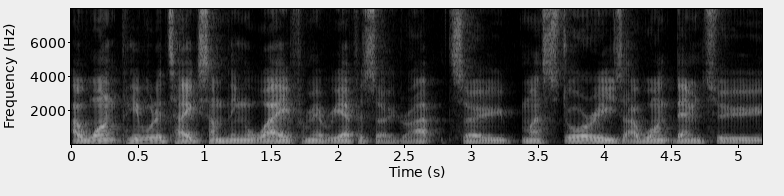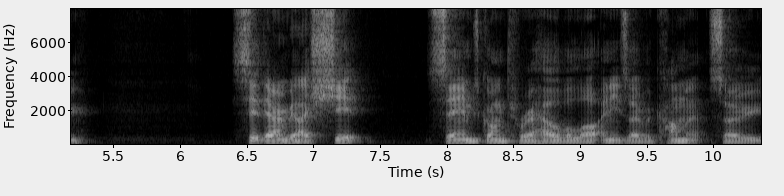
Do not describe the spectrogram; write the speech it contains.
I want people to take something away from every episode, right? So my stories, I want them to sit there and be like, shit, Sam's gone through a hell of a lot and he's overcome it. So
